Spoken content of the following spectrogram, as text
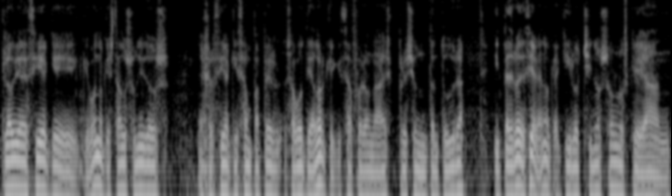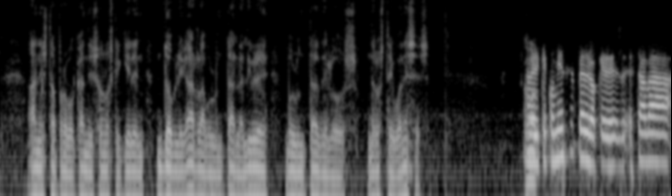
Claudia decía que, que, bueno que Estados Unidos ejercía quizá un papel saboteador, que quizá fuera una expresión un tanto dura, y Pedro decía que no, que aquí los chinos son los que han, han estado provocando y son los que quieren doblegar la voluntad, la libre voluntad de los de los taiwaneses. A ver, que comience Pedro, que estaba...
